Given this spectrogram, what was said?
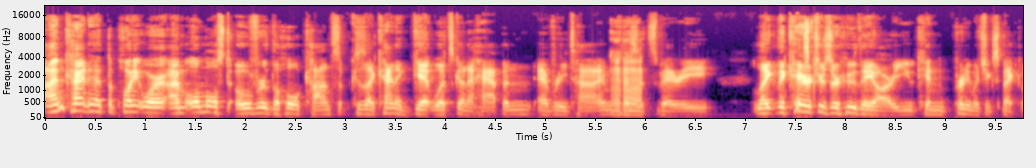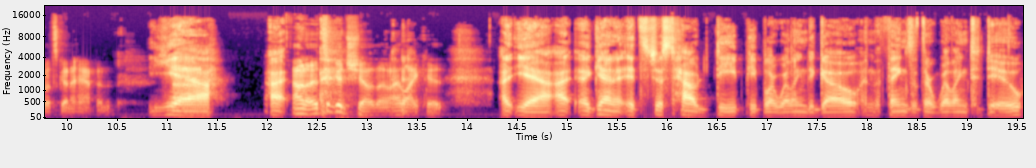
I'm kind of at the point where I'm almost over the whole concept because I kind of get what's going to happen every time because Mhm. it's very like the characters are who they are. You can pretty much expect what's going to happen. yeah I don't know. It's a good show though. I like it. I, yeah, I, again, it's just how deep people are willing to go and the things that they're willing to do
